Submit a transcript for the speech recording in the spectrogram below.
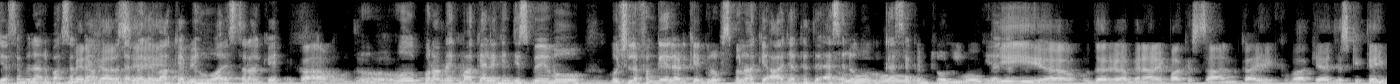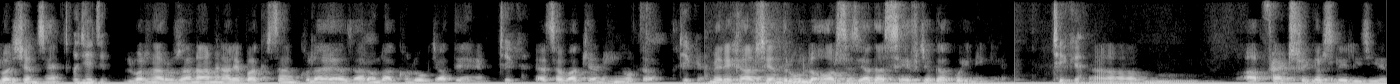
जैसे मीनार पाकिस्तान मेरे आपको पता पहले वाक्य भी हुआ इस तरह के। कहा वो पुराना एक वाक्य लेकिन जिसमें वो कुछ लफंगे लड़के ग्रुप्स बना के आ जाते हैं तो ऐसे लोगों को कैसे कंट्रोल वो किया भी उधर मीनार पाकिस्तान का एक वाक्य है जिसके कई वर्जन हैं। जी जी। वरना रोज़ाना मीनार पाकिस्तान खुला है हज़ारों लाखों लोग जाते हैं। ठीक है। ऐसा वाक्य नहीं होता। ठीक है। मेरे ख्याल से अंदरून लाहौर से ज़्यादा सेफ़ जगह कोई नहीं है। ठीक है। आप फैक्ट्स फिगर्स ले लीजिए।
